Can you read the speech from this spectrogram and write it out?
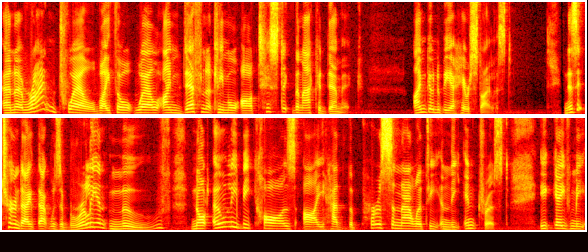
And around 12, I thought, well, I'm definitely more artistic than academic. I'm going to be a hairstylist. And as it turned out, that was a brilliant move, not only because I had the personality and the interest, it gave me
